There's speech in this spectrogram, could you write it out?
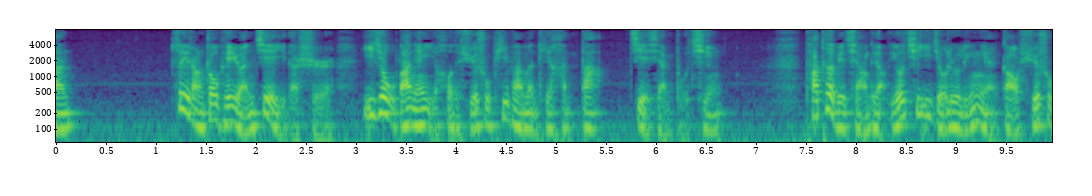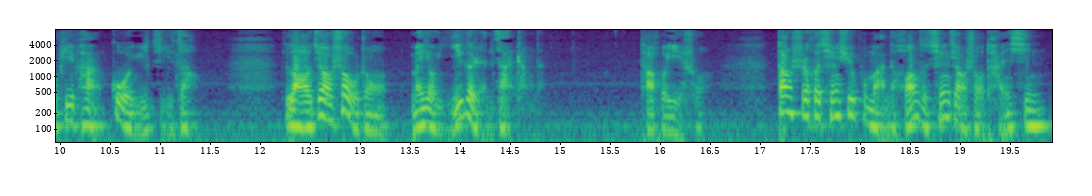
三，最让周培源介意的是，一九五八年以后的学术批判问题很大，界限不清。他特别强调，尤其一九六零年搞学术批判过于急躁，老教授中没有一个人赞成的。他回忆说，当时和情绪不满的黄子清教授谈心，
